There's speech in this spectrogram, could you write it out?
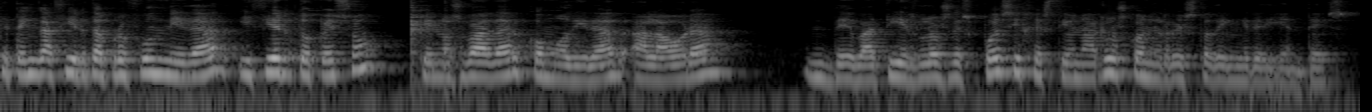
que tenga cierta profundidad y cierto peso que nos va a dar comodidad a la hora de batirlos después y gestionarlos con el resto de ingredientes.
